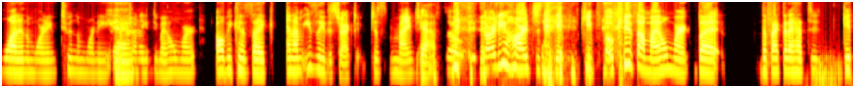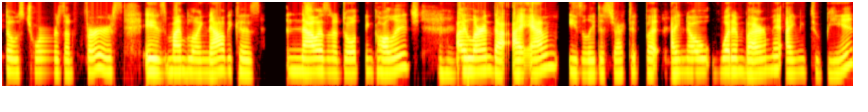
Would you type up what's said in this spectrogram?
one in the morning, two in the morning, and I'm trying to do my homework. All because like and I'm easily distracted, just mind you. Yeah. So it's already hard just to get keep focus on my homework. But the fact that I had to get those chores done first is mind blowing now because now as an adult in college, Mhm. I learned that I am easily distracted, but I Mhm. know what environment I need to be in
